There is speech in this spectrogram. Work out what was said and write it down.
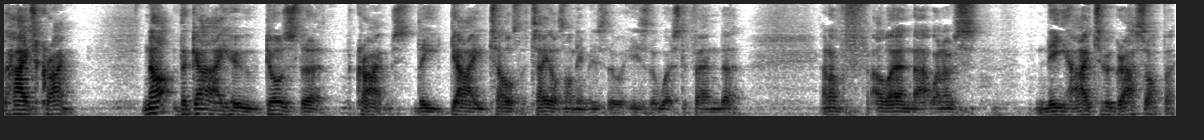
The highest crime, not the guy who does the crimes. The guy who tells the tales on him is the is the worst offender, and I've I learned that when I was knee high to a grasshopper.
